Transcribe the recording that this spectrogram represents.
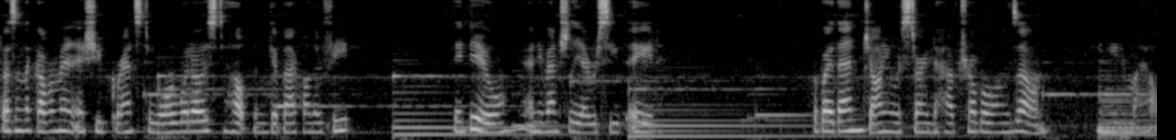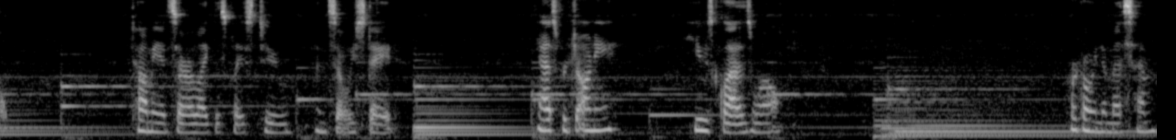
Doesn't the government issue grants to war widows to help them get back on their feet? They do, and eventually I received aid. But by then, Johnny was starting to have trouble on his own. He needed my help. Tommy and Sarah liked this place too, and so we stayed. As for Johnny, he was glad as well. We're going to miss him.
